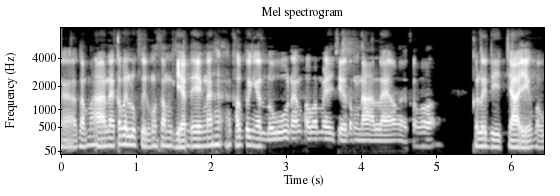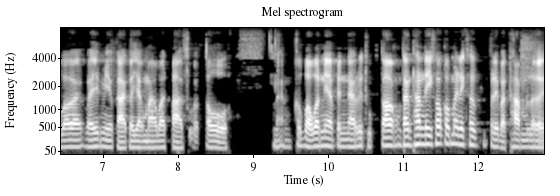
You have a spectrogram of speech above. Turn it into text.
นะตมาเนี่ยก็เป็นลูกศิษย์ของคำเขียนเองนะเขาเพิ่งจะรู้นะเพราะว่าไม่ได้เจอตรงนานแล้วเขาก็ก็เลยดีใจเขาบอกว่าไว้มีโอกาสก็ยังมาวัดป่าสุกโตนะเขาบอกว่าเนี่ยเป็นแนวที่ถูกต้อง ทั้งท่านนี้เขาก็ไม่ได้เข้าปฏิบัติธรรมเลย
